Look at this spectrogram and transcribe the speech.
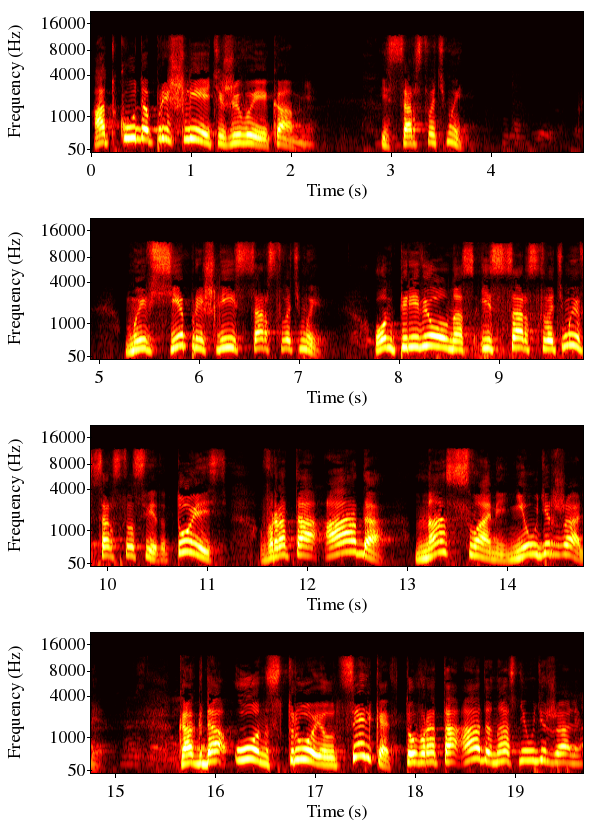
Откуда пришли эти живые камни? Из царства тьмы. Мы все пришли из царства тьмы. Он перевел нас из царства тьмы в царство света. То есть врата ада нас с вами не удержали. Когда Он строил церковь, то врата ада нас не удержали.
